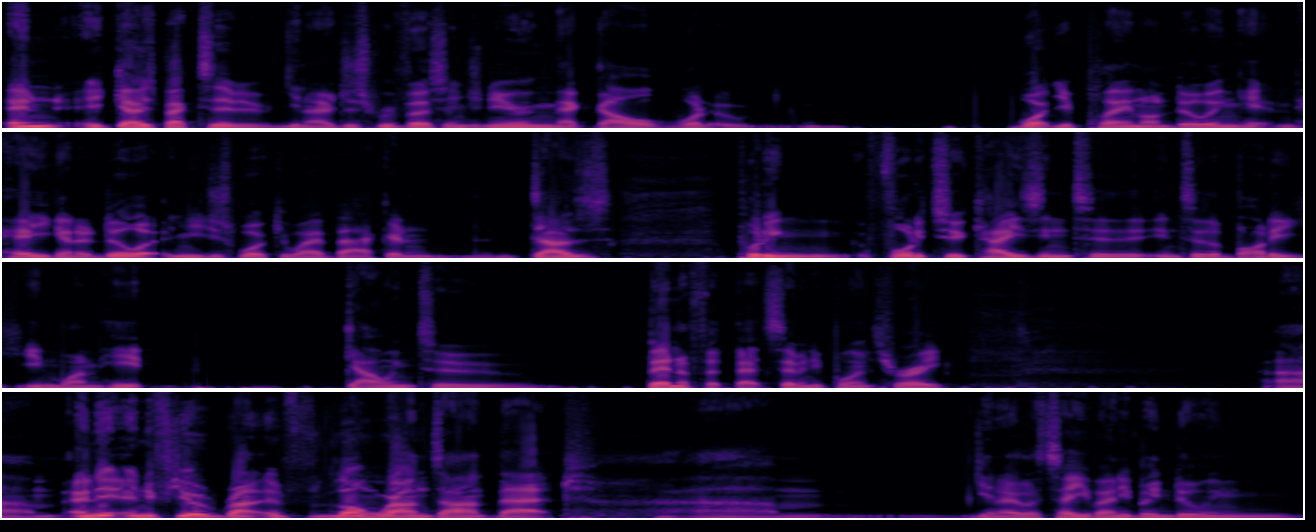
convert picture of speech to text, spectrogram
and it goes back to you know just reverse engineering that goal what what you plan on doing and how you're going to do it, and you just work your way back. And does putting 42 k's into into the body in one hit going to benefit that 70.3? Um, and and if your run, if long runs aren't that, um, you know, let's say you've only been doing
